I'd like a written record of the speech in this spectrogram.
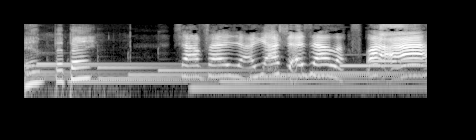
安，拜拜。小朋友要睡觉了，晚安。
